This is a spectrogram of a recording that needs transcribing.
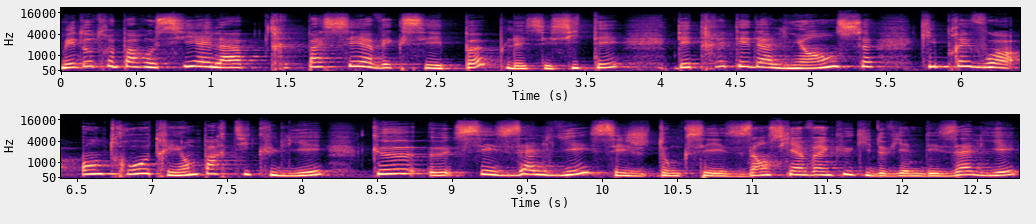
mais d'autre part aussi, elle a passé avec ces peuples et ces cités des traités d'alliance qui prévoient, entre autres et en particulier, que euh, ces alliés, donc ces anciens vaincus qui deviennent des alliés,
